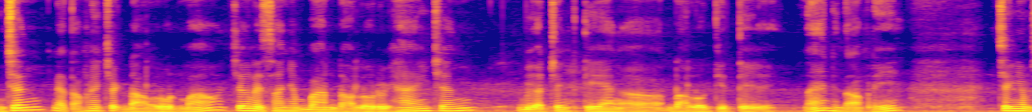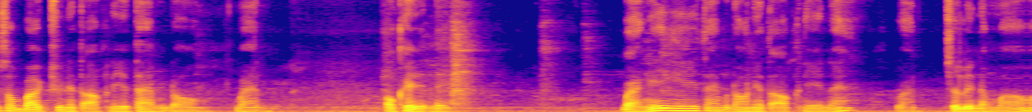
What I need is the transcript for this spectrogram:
អញ្ចឹងអ្នកទាំងគ្នាចុច download មកអញ្ចឹងដោយសារខ្ញុំបាន download រួចហើយអញ្ចឹងវាអត់ចេញផ្ទាំង download ទៀតទេណាអ្នកទាំងគ្នា ចឹងខ្ញុំសូមបើកជូនអ្នកទាំងអស់គ្នាតែម្ដងបាទអូខេនេះបាទងាយងាយតែម្ដងអ្នកទាំងអស់គ្នាណាបាទចុចលេខនឹងមក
